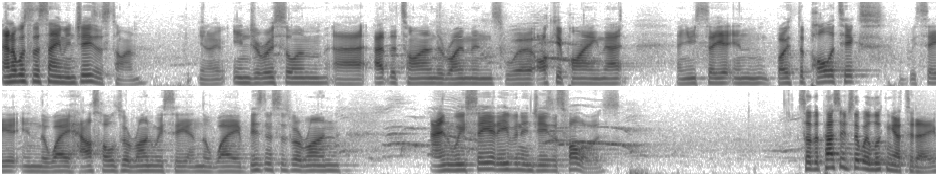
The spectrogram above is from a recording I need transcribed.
And it was the same in Jesus' time. You know, in Jerusalem, uh, at the time, the Romans were occupying that, and you see it in both the politics, we see it in the way households were run, we see it in the way businesses were run, and we see it even in Jesus' followers. So the passage that we're looking at today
